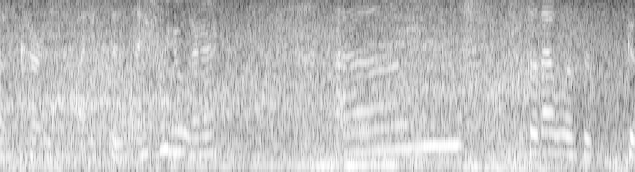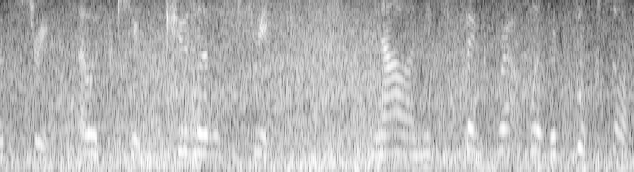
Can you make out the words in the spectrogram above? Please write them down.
of curry spices everywhere. Um, so that was a good street. That was cute, cute little street. Now I need to figure out where the books are.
